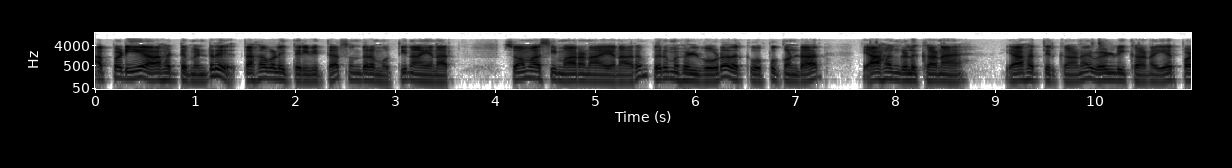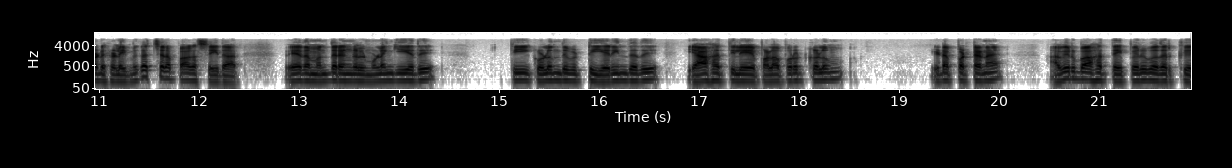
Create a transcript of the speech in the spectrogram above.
அப்படியே ஆகட்டும் என்று தகவலை தெரிவித்தார் சுந்தரமூர்த்தி நாயனார். சோமாசி மாரநாயனாரும் பெருமகிழ்வோடு அதற்கு ஒப்புக்கொண்டார். யாகங்களுக்கான யாகத்திற்கான வேள்விக்கான ஏற்பாடுகளை மிகச்சிறப்பாக செய்தார். வேத மந்திரங்கள் முழங்கியது தீ கொழுந்துவிட்டு எரிந்தது யாகத்திலே பல பொருட்களும் இடப்பட்டன. அவிர்வாகத்தை பெறுவதற்கு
